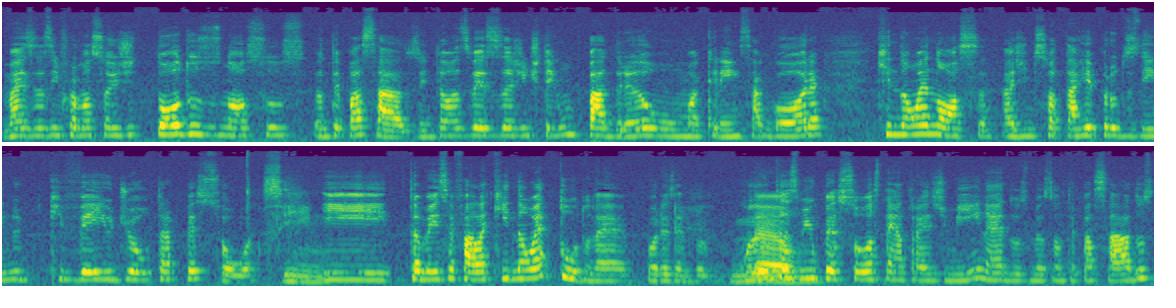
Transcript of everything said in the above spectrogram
mas as informações de todos os nossos antepassados. Então, às vezes, a gente tem um padrão, uma crença agora que não é nossa. A gente só está reproduzindo que veio de outra pessoa. Sim. E também você fala que não é tudo, né? Por exemplo, quantas não. mil pessoas tem atrás de mim, né? Dos meus antepassados.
